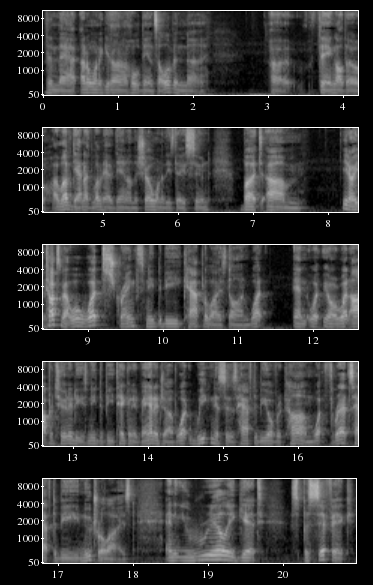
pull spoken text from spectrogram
than that. I don't want to get on a whole Dan Sullivan uh, uh, thing, although I love Dan. I'd love to have Dan on the show one of these days soon. But um, you know, he talks about well, what strengths need to be capitalized on, what and what you know what opportunities need to be taken advantage of what weaknesses have to be overcome what threats have to be neutralized and you really get specific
